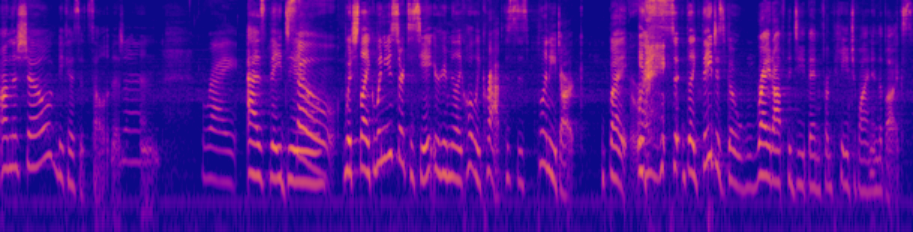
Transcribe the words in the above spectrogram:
on the show because it's television right. as they do. So- which, like, when you start to see it, you're gonna be like, "Holy crap, this is plenty dark." But Right. like they just go right off the deep end from page one in the books.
